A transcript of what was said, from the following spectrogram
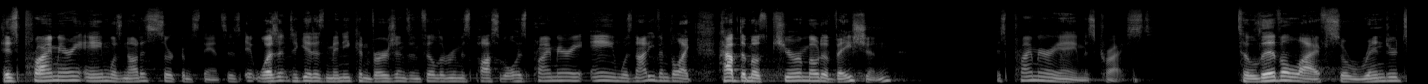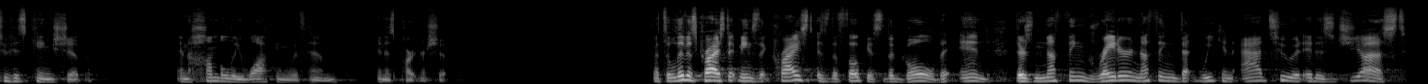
His primary aim was not his circumstances. It wasn't to get as many conversions and fill the room as possible. His primary aim was not even to like have the most pure motivation. His primary aim is Christ. To live a life surrendered to his kingship and humbly walking with him in his partnership. But to live as Christ, it means that Christ is the focus, the goal, the end. There's nothing greater, nothing that we can add to it. It is just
